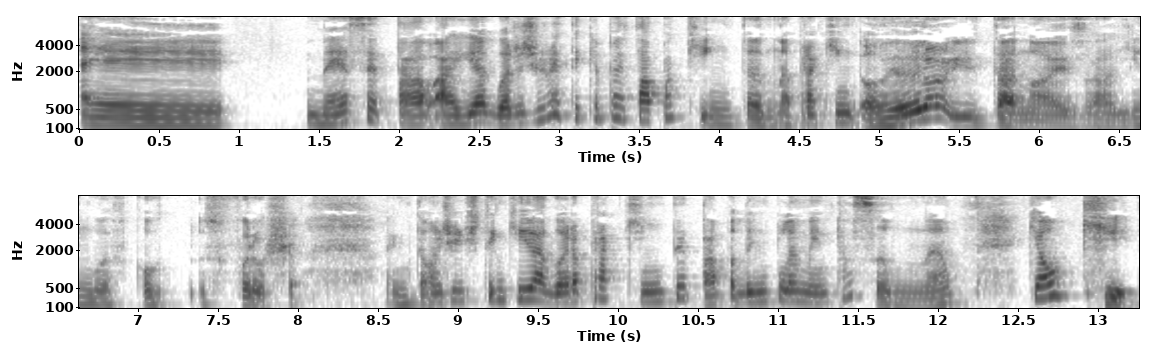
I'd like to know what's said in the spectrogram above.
é, nessa etapa, aí agora a gente vai ter que apertar pra quinta, né? pra quinta, eita, nós, a língua ficou frouxa. Então a gente tem que ir agora para a quinta etapa da implementação, né? Que é o que?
